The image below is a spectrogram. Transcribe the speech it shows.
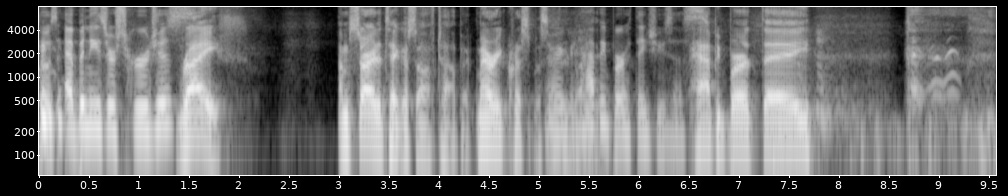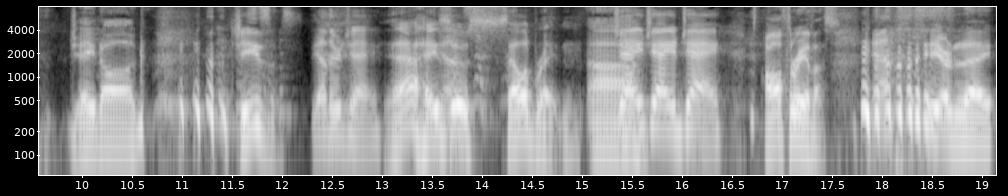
Those Ebenezer Scrooges. Right. I'm sorry to take us off topic. Merry Christmas, good. everybody. Happy birthday, Jesus. Happy birthday, J Dog. Jesus. the other J. Yeah, Jesus celebrating. Uh, J, J, and J. all three of us yes. here today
